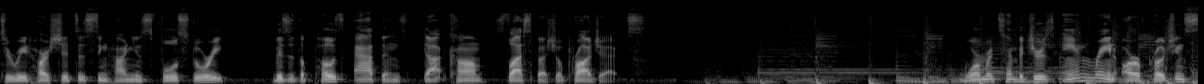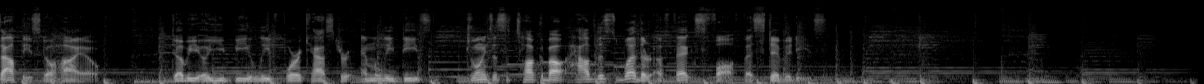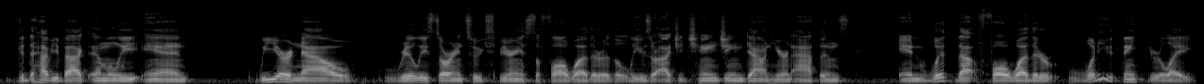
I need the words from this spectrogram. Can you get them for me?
To read Harshita Singhania's full story, visit thepostathens.com slash special projects. Warmer temperatures and rain are approaching southeast Ohio. WOUB lead forecaster Emily Dietz joins us to talk about how this weather affects fall festivities. Good to have you back, Emily. And we are now really starting to experience the fall weather. The leaves are actually changing down here in Athens. And with that fall weather, what do you think your like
